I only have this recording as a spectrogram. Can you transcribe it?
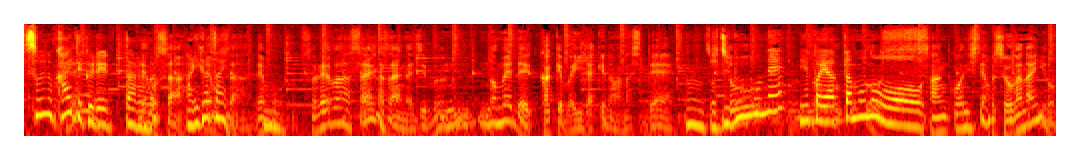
そういうの書いてくれたらでもさありがたい。でもさでもそれはさやかさんが自分の目で書けばいいだけの話で、うんうんそう自分もねやっぱやったものを参考にしてもしょうがないよ、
